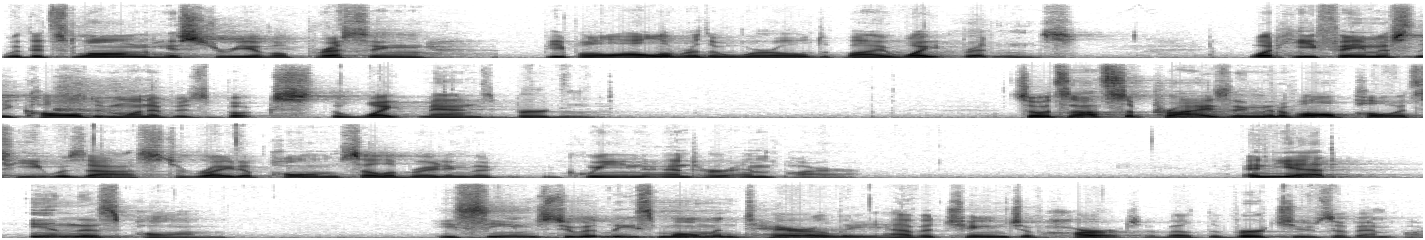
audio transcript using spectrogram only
with its long history of oppressing people all over the world by white Britons, what he famously called in one of his books, The White Man's Burden. So it's not surprising that of all poets, he was asked to write a poem celebrating the Queen and her empire. And yet, in this poem, he seems to at least momentarily have a change of heart about the virtues of empire.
